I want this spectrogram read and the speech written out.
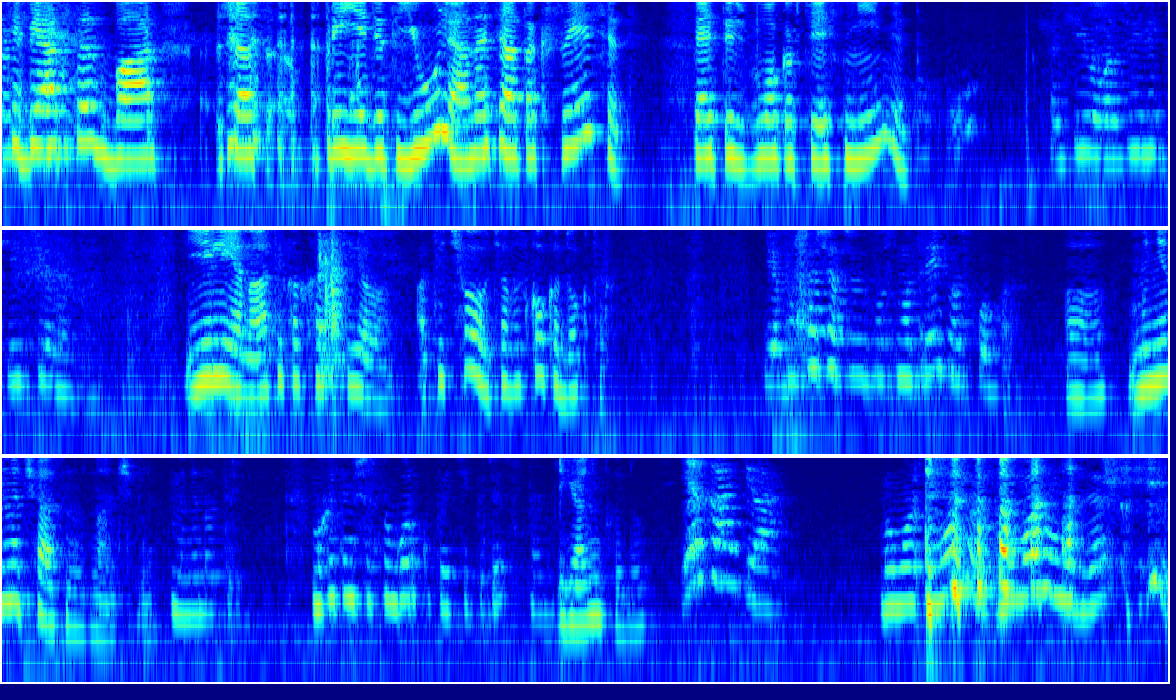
тебе аксесс-бар. Сейчас приедет Юля, она тебя так сессит. Пять тысяч блоков тебе снимет. Какие у вас великие темы Елена, а ты как хотела? А ты чё, у тебя во сколько, доктор? Я пошла сейчас посмотреть во сколько. А, мне на час назначили. Мне на три. Мы хотим сейчас на горку пойти, пойдете с нами? Я не пойду. Я хочу. Мы мож- можем? Мы можем его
